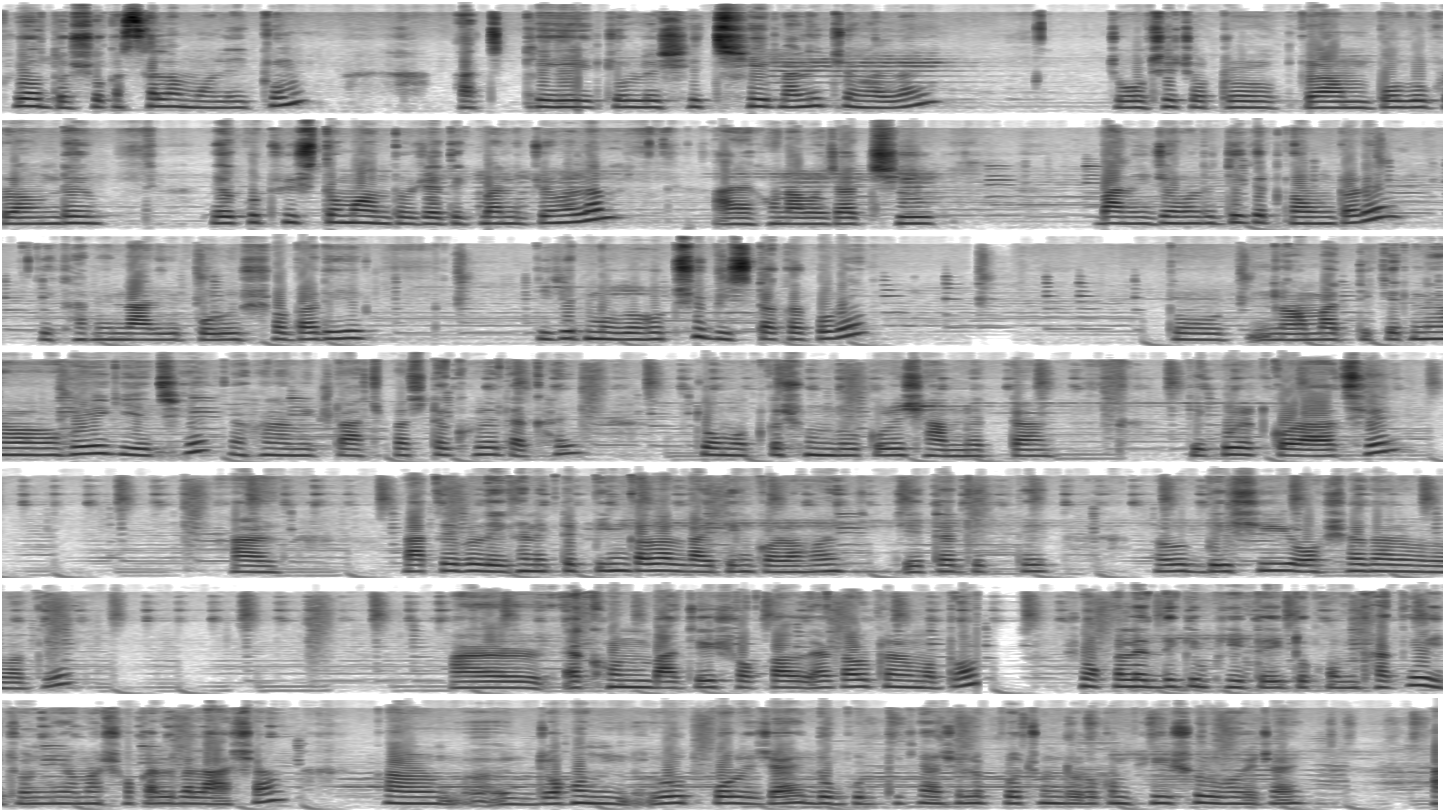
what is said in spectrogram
প্রিয় দর্শক, আসসালামু আলাইকুম। আজকে চলে এসেছি বাণিজ্য মেলায়। চলছে চট্টগ্রাম পৌর গ্রাউন্ডে একত্রিশতম আন্তর্জাতিক বাণিজ্য মেলা। আর এখন আমি যাচ্ছি বাণিজ্য মেলার টিকিট কাউন্টারে। এখানে নারী পুরুষ সবারই টিকিট মূল্য হচ্ছে বিশ টাকা করে। তো আমার টিকিট নেওয়া হয়ে গিয়েছে। এখন আমি একটু আশপাশটা ঘুরে দেখাই। চমৎকার সুন্দর করে সামনেরটা ডেকোরেট করা আছে। আর রাতের বেলা এখানে একটা পিঙ্ক কালার লাইটিং করা হয়, যেটা দেখতে আরও বেশি অসাধারণ লাগে। আর এখন বাজে সকাল এগারোটার মতো। সকালের দিকে ভিড়টা একটু কম থাকে, এই জন্যই আমার সকালবেলা আসা। কারণ যখন রোদ পড়ে যায়, দুপুর থেকে আসলে প্রচণ্ড রকম ভিড় শুরু হয়ে যায়।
